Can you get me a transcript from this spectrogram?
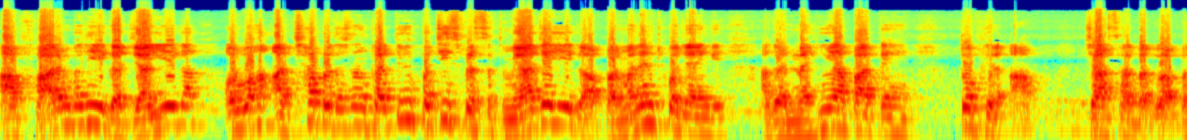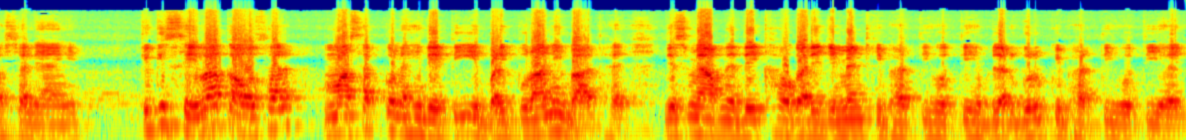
आप फॉर्म भरिएगा, जाइएगा, और वहाँ अच्छा प्रदर्शन करते हुए पच्चीस प्रतिशत में आ जाइएगा परमानेंट हो जाएँगे। अगर नहीं आ पाते हैं तो फिर आप चार साल बाद वापस चले आएँगे। क्योंकि सेवा का अवसर माँ सबको नहीं देती, ये बड़ी पुरानी बात है। जिसमें आपने देखा होगा, रेजिमेंट की भर्ती होती है, ब्लड ग्रुप की भर्ती होती है,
